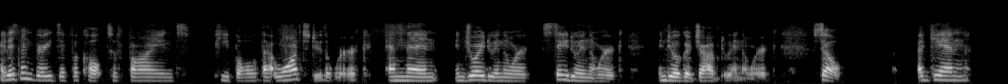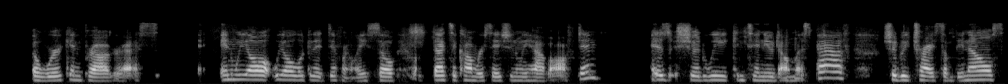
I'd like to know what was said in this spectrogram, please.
It has been very difficult to find people that want to do the work and then enjoy doing the work, stay doing the work, and do a good job doing the work. So, again, a work in progress and we all we all look at it differently so that's a conversation we have often is should we continue down this path? Should we try something else?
